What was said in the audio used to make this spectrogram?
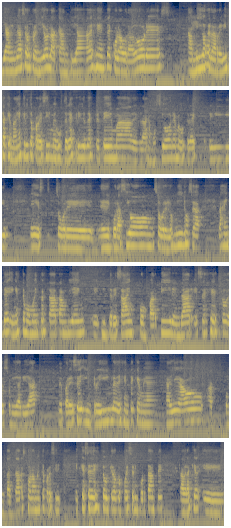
Y a mí me ha sorprendido la cantidad de gente, colaboradores, amigos de la revista que me han escrito para decir, me gustaría escribir de este tema, de las emociones, me gustaría escribir sobre eh, decoración, sobre los niños, o sea, la gente en este momento está también eh, interesada en compartir, en dar ese gesto de solidaridad. Me parece increíble de gente que me ha, llegado a contactar solamente para decir, es que sé de esto y creo que puede ser importante. La verdad que eh,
